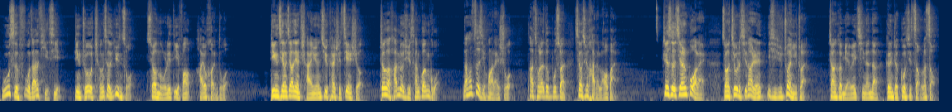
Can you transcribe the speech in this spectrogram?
如此复杂的体系，并卓有成效的运作，需要努力的地方还有很多。滨江家电产业园区开始建设，张可还没有去参观过。拿他自己话来说，他从来都不算香雪海的老板。这次既然过来，总要揪着其他人一起去转一转。张可勉为其难的跟着过去走了走。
